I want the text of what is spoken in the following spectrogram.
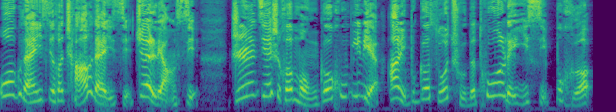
窝阔台一系和察合台一系这两系，直接是和蒙哥忽必烈、阿里不哥所处的拖雷一系不和。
